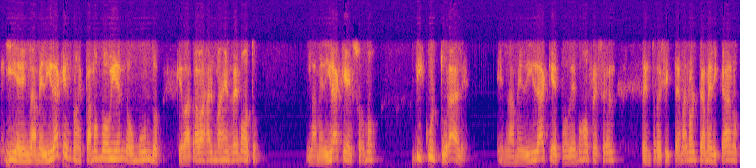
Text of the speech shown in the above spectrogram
Y en la medida que nos estamos moviendo a un mundo que va a trabajar más en remoto, en la medida que somos biculturales, en la medida que podemos ofrecer dentro del sistema norteamericano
